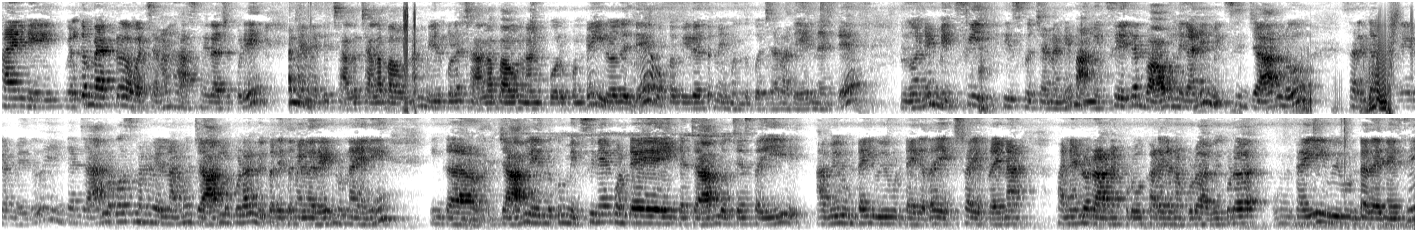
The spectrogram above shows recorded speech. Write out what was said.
హాయ్ అండి. Welcome back to our channel హాస్ని రాజపుడి మేమైతే చాలా చాలా బాగున్నాం. మీరు కూడా చాలా బాగున్నాను కోరుకుంటే ఈరోజు అయితే ఒక వీడియోతో మేము ముందుకు వచ్చాము అదేంటంటే ఇదిగోండి మిక్సీ తీసుకొచ్చానండి. మా మిక్సీ అయితే బాగుంది కానీ మిక్సీ జార్లు సరిగ్గా పనిచేయడం లేదు. ఇంకా జార్ల కోసం మనం వెళ్ళాము జార్లు కూడా విపరీతమైన రేట్లు ఉన్నాయని. ఇంకా జార్లు ఎందుకు? మిక్సీనే కొంటే ఇంకా జార్లు వచ్చేస్తాయి. అవి ఉంటాయి ఇవి ఉంటాయి కదా ఎక్స్ట్రా ఎప్పుడైనా పన్నెండు రానప్పుడు కడగనప్పుడు అవి కూడా ఉంటాయి ఇవి ఉంటుంది అనేసి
